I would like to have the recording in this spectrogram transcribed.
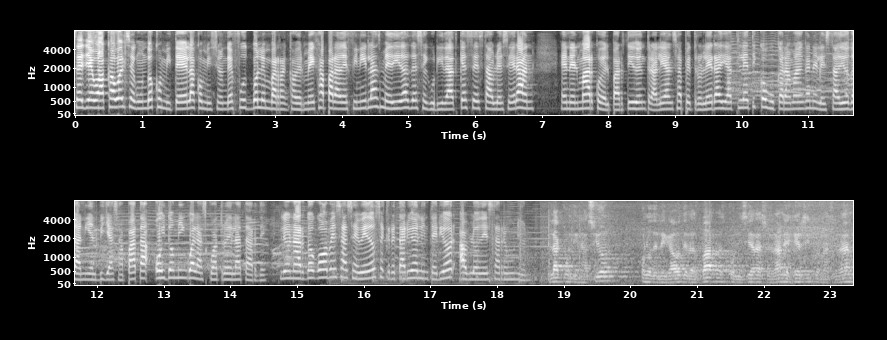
Se llevó a cabo el segundo comité de la Comisión de Fútbol en Barranca Bermeja para definir las medidas de seguridad que se establecerán en el marco del partido entre Alianza Petrolera y Atlético Bucaramanga en el estadio Daniel Villazapata, hoy domingo a las 4 de la tarde. Leonardo Gómez Acevedo, secretario del Interior, habló de esta reunión. La coordinación con los delegados de las barras, Policía Nacional, Ejército Nacional,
